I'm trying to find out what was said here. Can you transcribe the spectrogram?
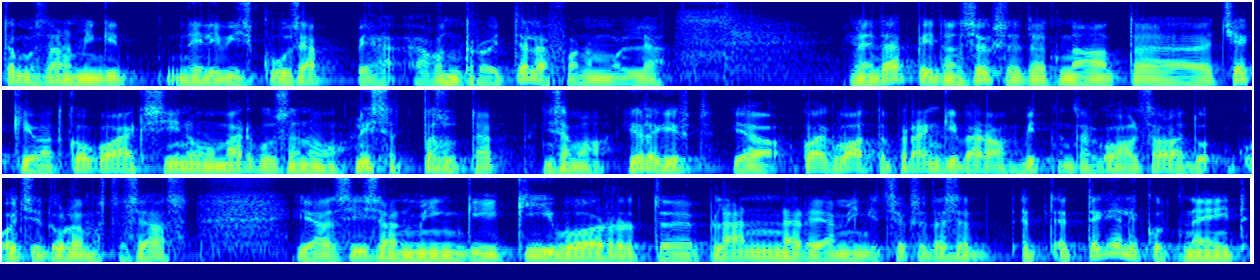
tõmbasin ära mingi neli-viis-kuus äppi, Android telefon on mul ja ja need äpid on siuksed, et nad äh, check ivad kogu aeg sinu märgusõnu, lihtsalt tasuta äpp, niisama, jõle kihvt. Ja kogu aeg vaatab, rängib ära, mitmendal kohal sa oled otsitulemuste seas. ja siis on mingi keyword planner ja mingid siuksed asjad, et, et tegelikult neid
